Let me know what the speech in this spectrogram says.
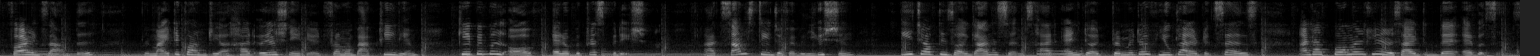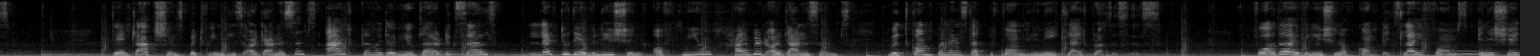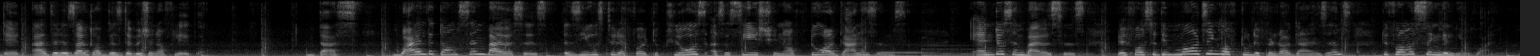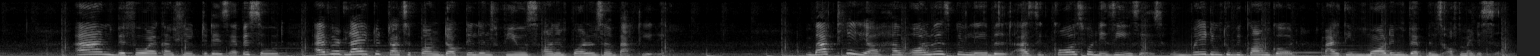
For example, the mitochondria had originated from a bacterium capable of aerobic respiration. At some stage of evolution, each of these organisms had entered primitive eukaryotic cells and have permanently resided there ever since. The interactions between these organisms and primitive eukaryotic cells led to the evolution of new hybrid organisms with components that performed unique life processes. Further evolution of complex life forms initiated as a result of this division of labor. Thus, while the term symbiosis is used to refer to close association of two organisms, endosymbiosis refers to the merging of two different organisms to form a single new one. And before I conclude today's episode, I would like to touch upon Dr. Lynn's views on importance of bacteria. Bacteria have always been labeled as the cause for diseases waiting to be conquered by the modern weapons of medicine.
